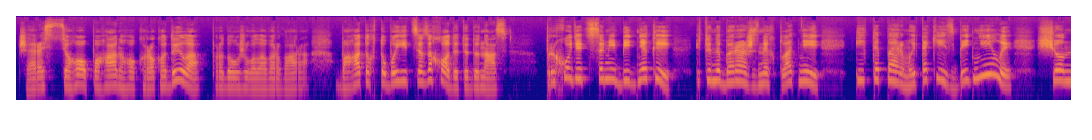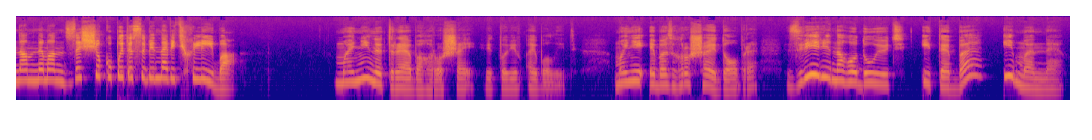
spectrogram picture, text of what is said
Через цього поганого крокодила, продовжувала Варвара, багато хто боїться заходити до нас. Приходять самі бідняки, і ти не береш з них платні. І тепер ми такі збідніли, що нам нема за що купити собі навіть хліба. Мені не треба грошей, відповів Айболит. Мені і без грошей добре. Звірі нагодують і тебе, і мене.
